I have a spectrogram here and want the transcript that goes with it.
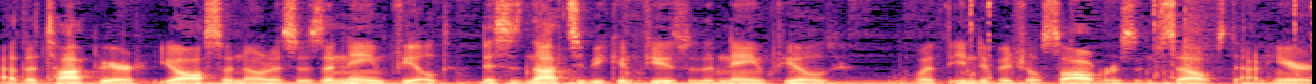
At the top here, you'll also notice there's a name field. This is not to be confused with the name field with individual solvers themselves down here.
